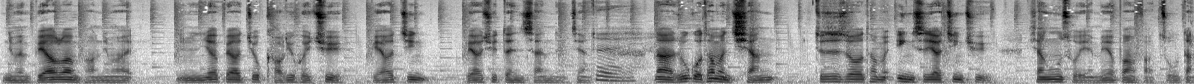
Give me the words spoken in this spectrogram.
你们不要乱跑，你们你们要不要就考虑回去，不要进，不要去登山了，这样。对，那如果他们强，就是说他们硬是要进去，乡公所也没有办法阻挡，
